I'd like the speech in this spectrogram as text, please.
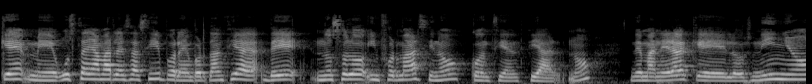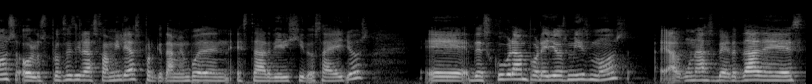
que me gusta llamarles así por la importancia de no solo informar, sino concienciar, ¿no? De manera que los niños o los profes y las familias, porque también pueden estar dirigidos a ellos, eh, descubran por ellos mismos eh, algunas verdades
